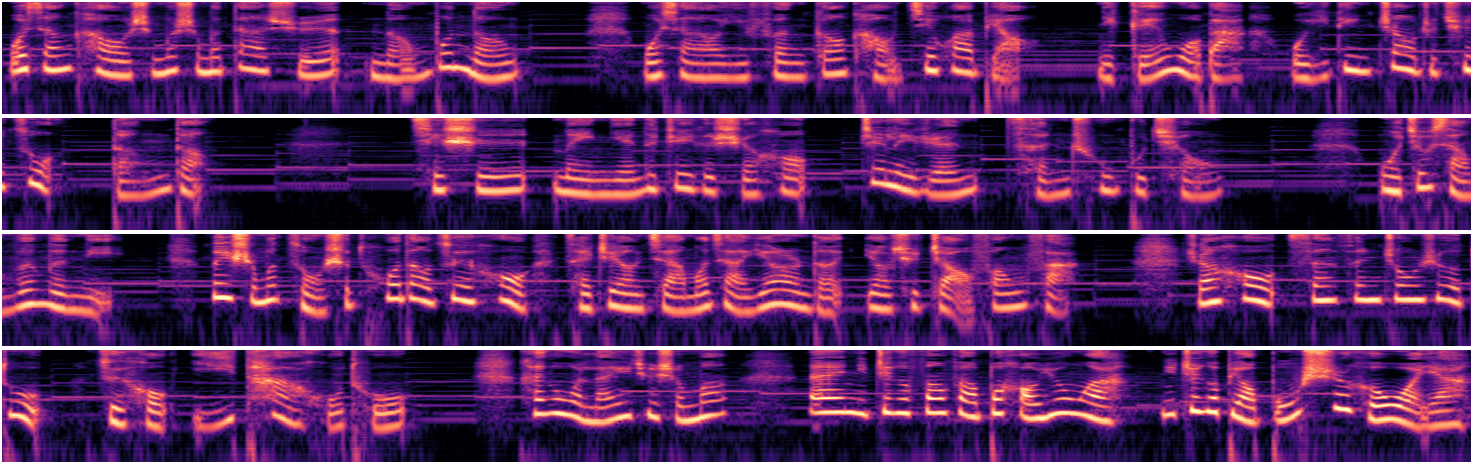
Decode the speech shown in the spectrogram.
我想考什么什么大学，能不能？我想要一份高考计划表。你给我吧，我一定照着去做。等等，其实每年的这个时候，这类人层出不穷。我就想问问你，为什么总是拖到最后才这样假模假样的要去找方法，然后三分钟热度，最后一塌糊涂，还给我来一句什么？哎，你这个方法不好用啊，你这个表不适合我呀。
